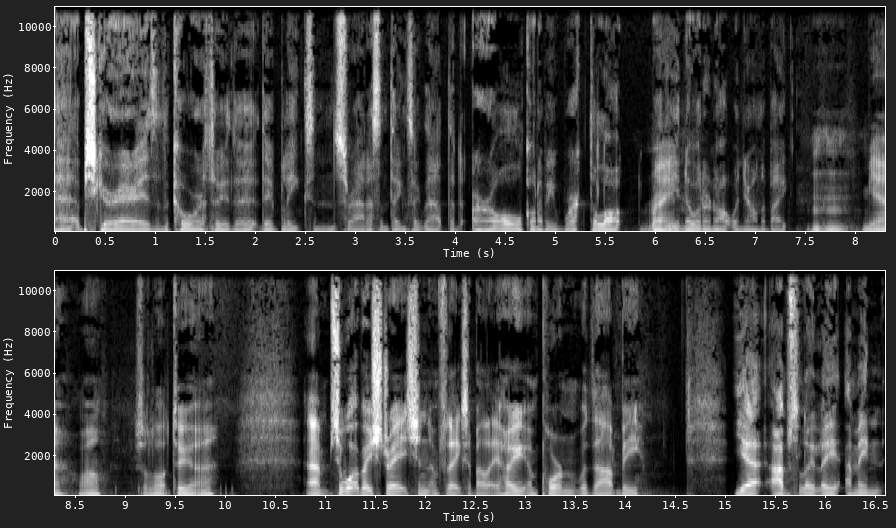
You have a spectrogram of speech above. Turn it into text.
uh, obscure areas of the core through the the obliques and serratus and things like that that are all going to be worked a lot, whether Right. you know it or not when you're on the bike. hmm Yeah, well, there's a lot to it. Eh? Um, so, what about stretching and flexibility? How important would that be? Yeah, absolutely. I mean,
